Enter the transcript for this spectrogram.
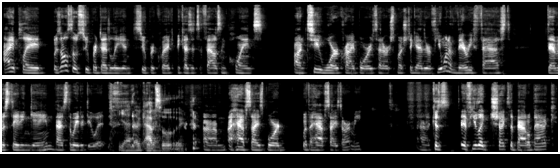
I played was also super deadly and super quick because it's a thousand points on two Warcry boards that are smushed together. If you want a very fast, devastating game, that's the way to do it. yeah, no. Absolutely. um, a half size board with a half sized army. Because if you like check the battle pack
